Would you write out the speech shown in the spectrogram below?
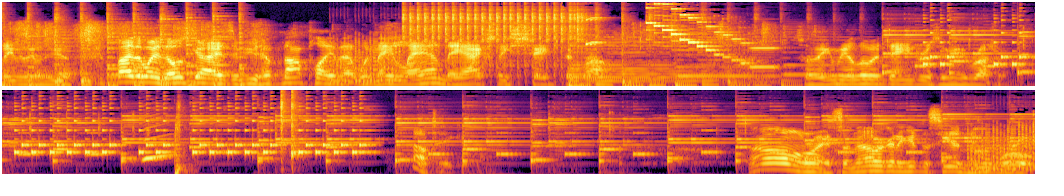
Thought he was going to do. By the way, those guys, if you have not played that, when they land, they actually shake the ground. So they can be a little bit dangerous if you rush it. I'll take it. Alright, so now we're going to get to see a new world.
